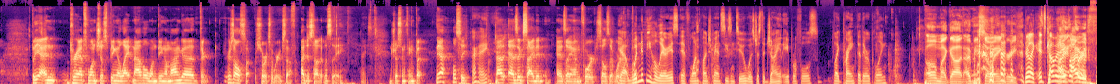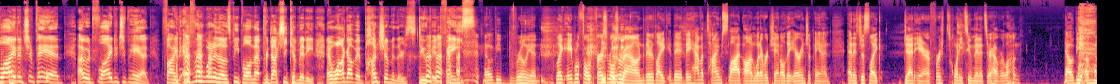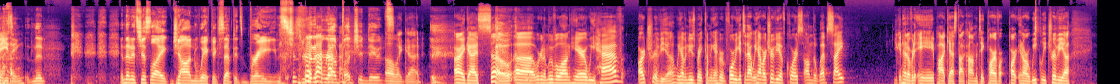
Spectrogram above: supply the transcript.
but yeah, and perhaps one just being a light novel, one being a manga. There, there's all so- sorts of weird stuff. I just thought it was a Nice. interesting thing. But yeah, we'll see. All right. Not as excited as I am for Cells at Work. Yeah, but wouldn't it be hilarious if One Punch Man season two was just a giant April Fool's like prank that they were pulling? Oh my god, I'd be so angry. They're like, it's coming I, April I would fly to Japan. I would fly to Japan, find every one of those people on that production committee, and walk up and punch them in their stupid face. That would be brilliant. Like April fir- first rolls around, they're like they they have a time slot on whatever channel they air in Japan, and it's just like dead air for 22 minutes or however long. That would be amazing. And then, it's just like John Wick, except it's brains just running around punching dudes. Oh my god. All right, guys. So uh, we're gonna move along here. We have our trivia. We have a news break coming up here. Before we get to that, we have our trivia, of course, on the website. You can head over to aaapodcast.com and take part of our, part in our weekly trivia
